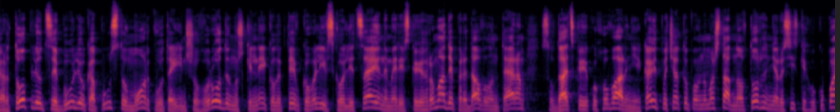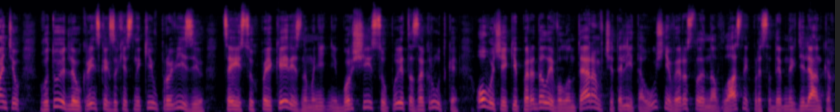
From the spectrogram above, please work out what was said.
Картоплю, цибулю, капусту, моркву та іншу городину шкільний колектив Ковалівського ліцею Немирівської громади передав волонтерам солдатської куховарні, яка від початку повномасштабного вторгнення російських окупантів готує для українських захисників провізію. Це і сухпайки, різноманітні борщі, супи та закрутки. Овочі, які передали волонтерам, вчителі та учні виростили на власних присадибних ділянках.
